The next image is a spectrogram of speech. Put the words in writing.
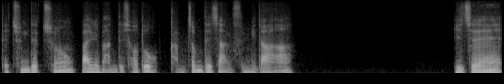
대충대충 빨리 만드셔도 감점되지 않습니다. 이제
